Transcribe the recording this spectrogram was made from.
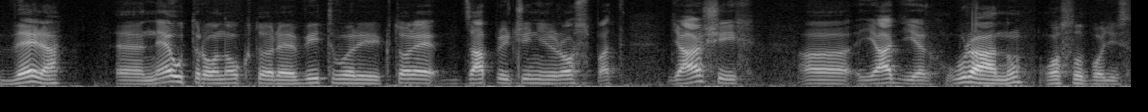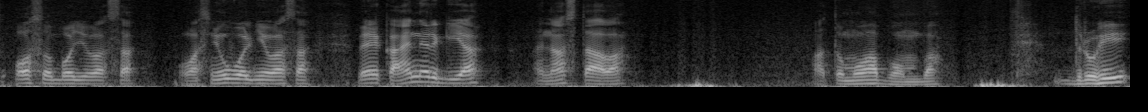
veľa E, neutrónov, ktoré, vytvorí, ktoré zapričinili rozpad ďalších uh, jadier uránu, oslobodí, oslobodila sa, vlastne uvoľnila sa veľká energia a nastáva atomová bomba. Druhý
